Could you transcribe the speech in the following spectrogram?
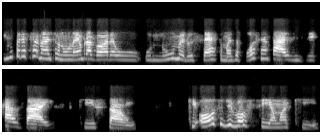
impressionante, eu não lembro agora o, o número certo, mas a porcentagem de casais que são, que ou se divorciam aqui,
